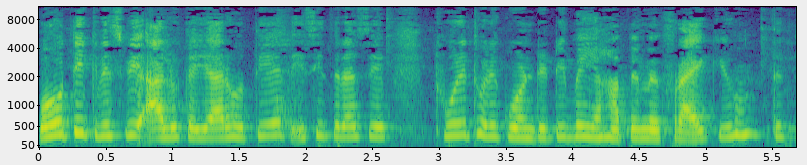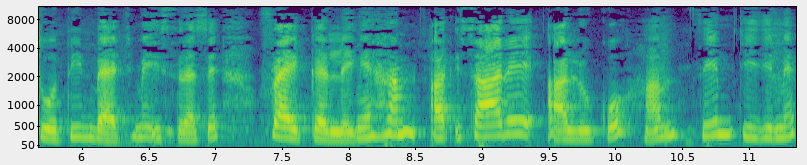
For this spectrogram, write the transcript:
बहुत ही क्रिस्पी आलू तैयार होती है तो इसी तरह से थोड़ी थोड़ी क्वांटिटी में यहाँ पे मैं फ्राई की हूँ। तो दो तीन बैच में इस तरह से फ्राई कर लेंगे हम, और सारे आलू को हम सेम चीज़ में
